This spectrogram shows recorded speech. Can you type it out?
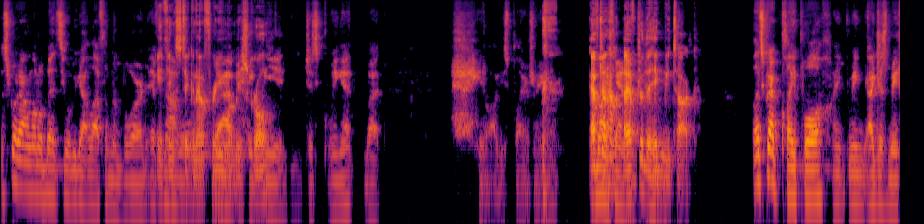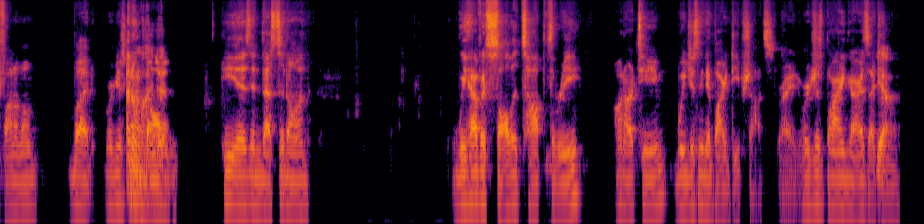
Let's scroll down a little bit, see what we got left on the board. If Anything not, sticking we'll out for you? Let me scroll? Just wing it, but I hate a lot of these players right here. after after the Higbee talk, let's grab Claypool. I mean, I just made fun of him, but we're just going to buy him. He is invested on. We have a solid top three on our team. We just need to buy deep shots, right? We're just buying guys that can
